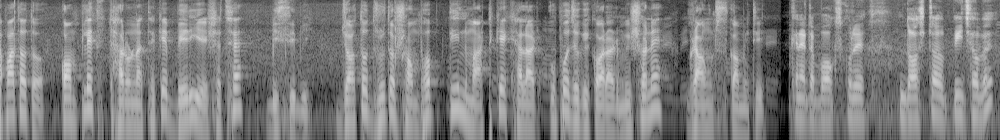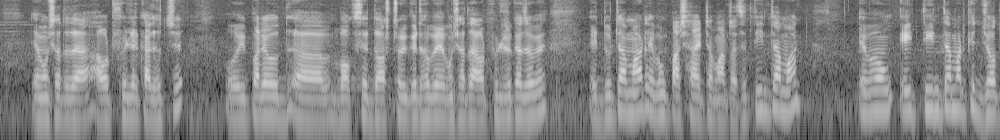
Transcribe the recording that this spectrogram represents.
আপাতত কমপ্লেক্স ধারণা থেকে বেরিয়ে এসেছে বিসিবি। যত দ্রুত সম্ভব তিন মাঠকে খেলার উপযোগী করার মিশনে গ্রাউন্ডস কমিটি। এখানে একটা বক্স করে দশটা পিচ হবে এবং সাথে আউটফিল্ডের কাজ হচ্ছে। ওই পারেও বক্সে দশটা উইকেট হবে এবং সাথে আউটফিল্ডের কাজ হবে। এই দুটা মাঠ এবং পাশে আরেকটা মাঠ আছে। তিনটা মাঠ এবং এই তিনটা মাঠকে যত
